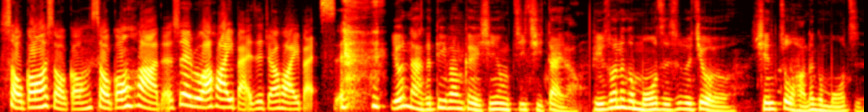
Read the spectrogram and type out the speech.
手工、手工、手工画的，所以如果要画一百次，就要画一百次。有哪个地方可以先用机器代劳？比如说那个模子是不是就有先做好那个模子？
